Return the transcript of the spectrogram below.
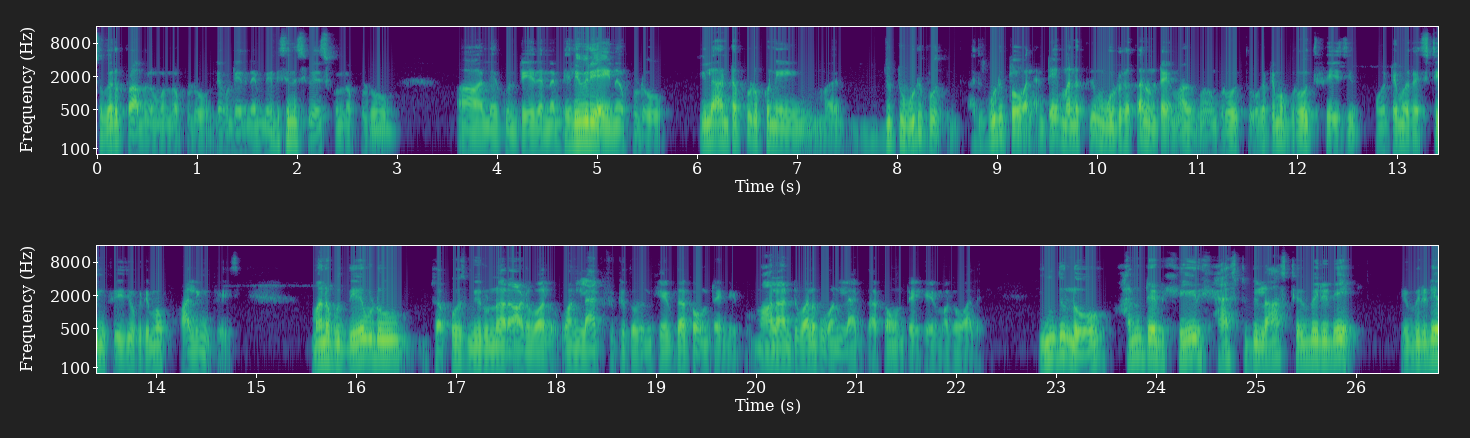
షుగర్ ప్రాబ్లం ఉన్నప్పుడు లేకుంటే ఏదైనా మెడిసిన్స్ వేసుకున్నప్పుడు లేకుంటే ఏదైనా డెలివరీ అయినప్పుడు ఇలాంటప్పుడు కొన్ని జుట్టు ఊడిపోతుంది. అది ఊడిపోవాలి. అంటే మనకి మూడు రకాలు ఉంటాయమ్మా గ్రోత్ ఒకటేమో గ్రోత్ ఫేజ్ ఒకటేమో రెస్టింగ్ ఫేజ్ ఒకటేమో ఫాలింగ్ ఫేజ్ మనకు దేవుడు సపోజ్ మీరున్నారు ఆడవాళ్ళు one lakh fifty thousand hair దాకా ఉంటాయి మీకు మాలాంటి వాళ్ళకు వన్ ల్యాక్ దాకా ఉంటాయి హెయిర్ మగవాళ్ళకి. ఇందులో hundred hair has to be lost every day every day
